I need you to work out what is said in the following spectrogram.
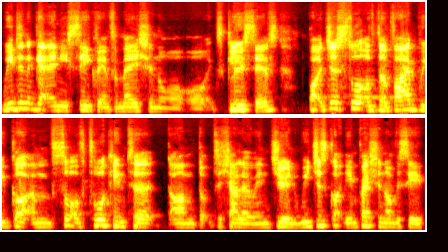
we didn't get any secret information or, or exclusives, but just sort of the vibe we got and sort of talking to um, Dr. Shallow in June, we just got the impression, obviously,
